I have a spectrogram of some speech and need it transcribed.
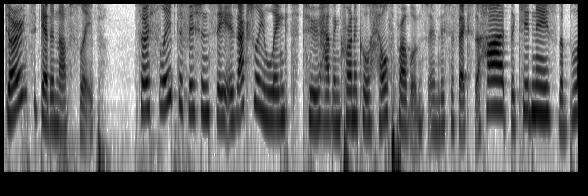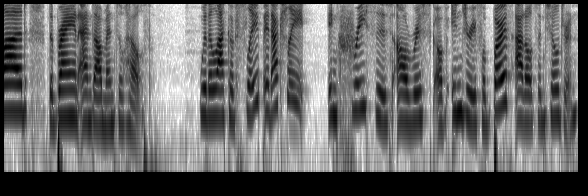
don't get enough sleep? So, sleep deficiency is actually linked to having chronic health problems, and this affects the heart, the kidneys, the blood, the brain, and our mental health. With a lack of sleep, it actually increases our risk of injury for both adults and children.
